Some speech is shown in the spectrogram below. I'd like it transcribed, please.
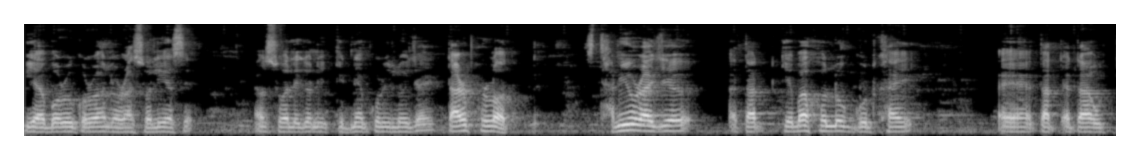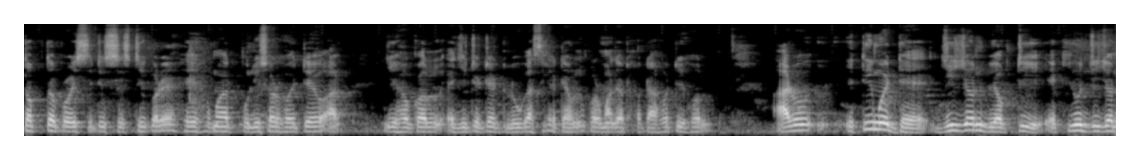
বিয়া বাৰু কৰোৱা ল'ৰা ছোৱালী আছে আৰু ছোৱালীজনীক কিডনেপ কৰি লৈ যায়। তাৰ ফলত স্থানীয় ৰাইজে তাত কেইবাশ লোক গোট খাই তাত এটা উত্তপ্ত পৰিস্থিতিৰ সৃষ্টি কৰে। সেই সময়ত পুলিচৰ সৈতেও যিসকল এজিটেটেড লোক আছিলে তেওঁলোকৰ মাজত হতাহতি হ'ল। আৰু ইতিমধ্যে যিজন ব্যক্তি একিউট যিজন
